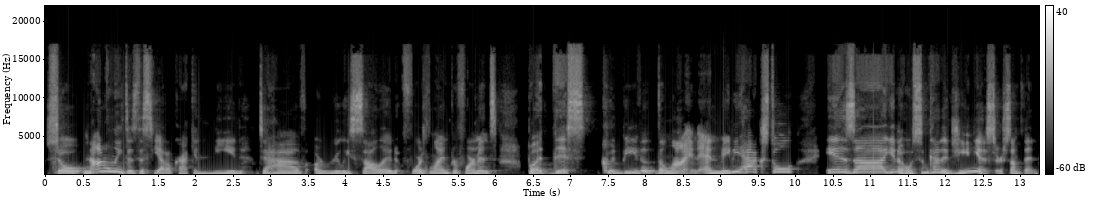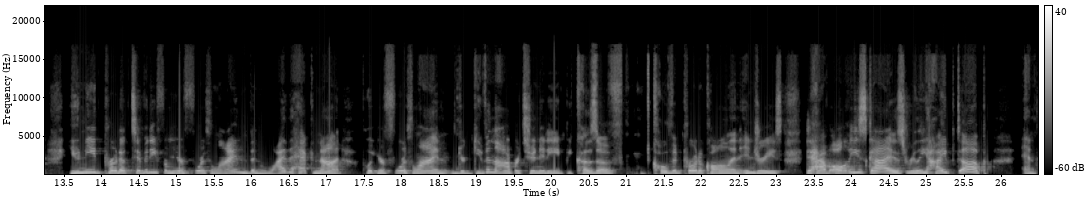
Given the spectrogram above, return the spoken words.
So, not only does the Seattle Kraken need to have a really solid fourth line performance, but this could be the, the line. And maybe Hakstol is, uh, you know, some kind of genius or something. You need productivity from your fourth line, then why the heck not put your fourth line? You're given the opportunity because of COVID protocol and injuries to have all these guys really hyped up and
